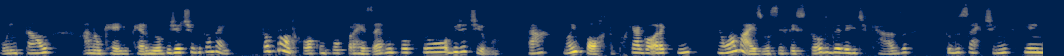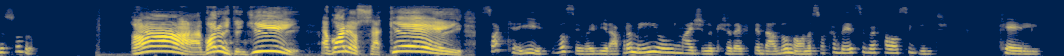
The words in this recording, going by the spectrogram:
Ou então, ah, não, Kelly, eu quero meu objetivo também. Então, pronto, coloca um pouco para reserva e um pouco para o objetivo, tá? Não importa, porque agora aqui é um a mais. Você fez todo o dever de casa, tudo certinho e ainda sobrou. Ah, agora eu entendi! Agora eu saquei! Só que aí você vai virar para mim, eu imagino que já deve ter dado um nó na sua cabeça e vai falar o seguinte: Kelly,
